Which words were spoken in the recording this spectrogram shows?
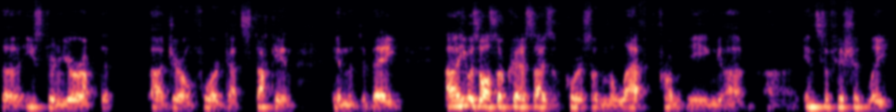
the Eastern Europe that uh, Gerald Ford got stuck in in the debate. Uh, he was also criticized, of course, on the left from being uh, uh insufficiently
